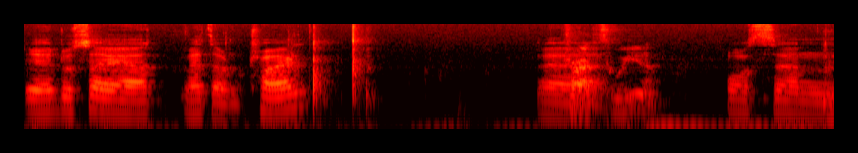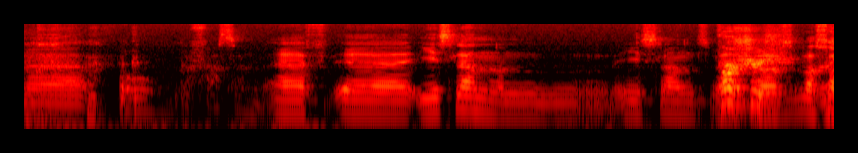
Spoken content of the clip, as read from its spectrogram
Eh, Då säger jag, vad heter de? Trial. Eh, Trial Sweden. Och sen... Eh, oh, fasen. Eh, eh, Island... Island... Vad, vad sa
